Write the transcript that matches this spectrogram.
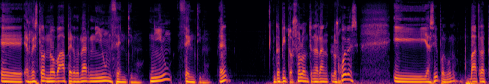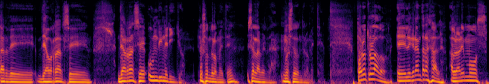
eh, el resto no va a perdonar ni un céntimo, ni un céntimo. ¿eh? Repito, solo entrenarán los jueves y así, pues bueno, va a tratar de, de ahorrarse, de ahorrarse un dinerillo. No sé dónde lo mete, ¿eh? esa es la verdad, no sé dónde lo mete. Por otro lado, el Gran Tarajal, hablaremos,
